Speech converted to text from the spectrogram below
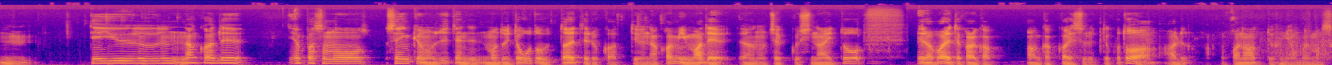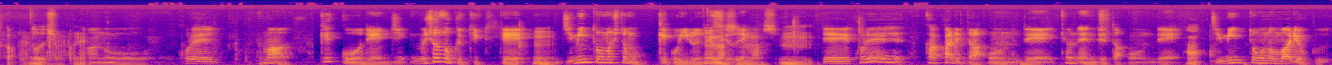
うん。うん。っていう中で、やっぱその選挙の時点で、まあ、どういったことを訴えてるかっていう中身まであのチェックしないと、選ばれてからがあがっかりするってことはあるのかなっていうふうに思いますか？どうでしょうかね。あの、これ、まあ、結構ね、じ無所属って言ってて、うん。自民党の人も結構いるんでいます、すよね。います。うん。で、これ書かれた本で、去年出た本では、自民党の魔力、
